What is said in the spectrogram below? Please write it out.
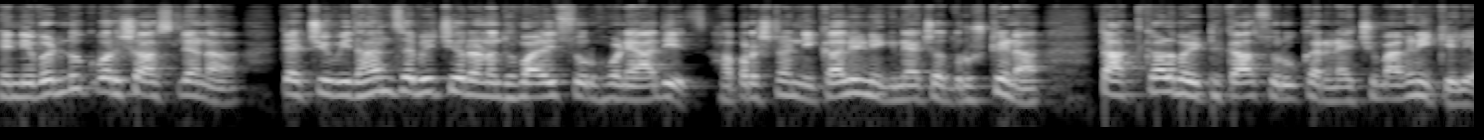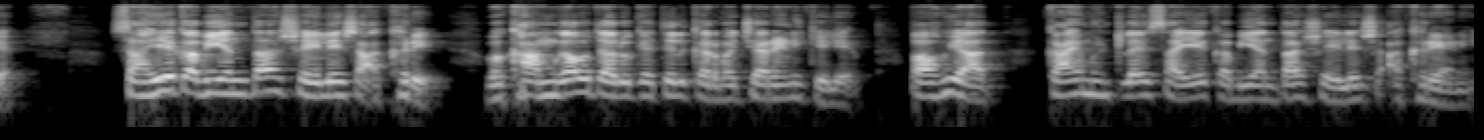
हे निवडणूक वर्ष असल्यानं त्याची विधानसभेची रणधुमाळी सुरू होण्याआधीच हा प्रश्न निकाली निघण्याच्या दृष्टीनं तात्काळ बैठका सुरू करण्याची मागणी केली आहे. सहाय्यक अभियंता शैलेश आखरे व खामगाव तालुक्यातील कर्मचाऱ्यांनी केली आहे. पाहुयात काय म्हटलंय सहाय्यक अभियंता शैलेश आखरे यांनी.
